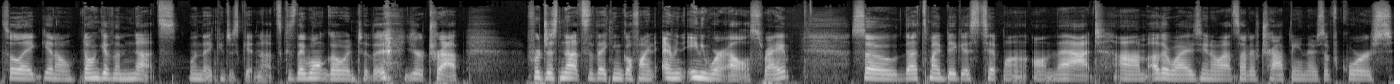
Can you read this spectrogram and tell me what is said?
So like, you know, don't give them nuts when they can just get nuts because they won't go into the your trap for just nuts that they can go find anywhere else, right? So that's my biggest tip on, on that. Um, otherwise, you know, outside of trapping, there's of course,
